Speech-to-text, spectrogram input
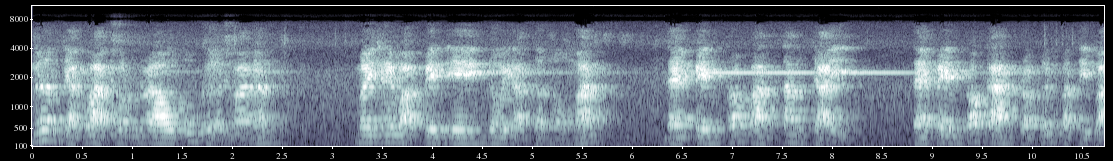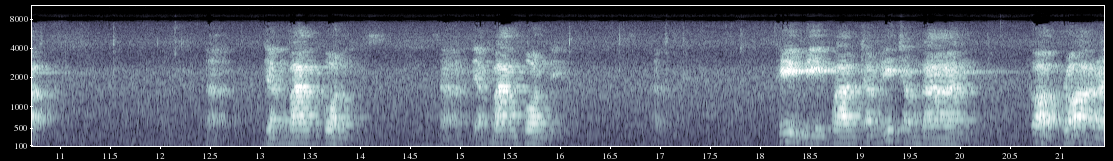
เนื่องจากว่าคนเราผู้เกิดมานั้น ไม่ใช่ว่าเป็นเองโดยอัตโนมัติ แต่เป็นเพราะความตั้งใจ แต่เป็นเพราะการประพฤติปฏิบัติ อย่างบางคนอย่างบางคนที่มีความชำนิชำนาญ ก็เพราะอะไร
